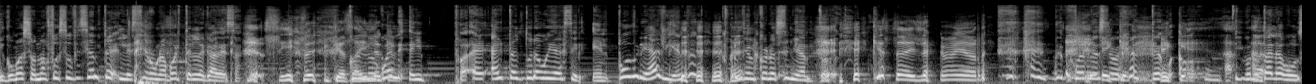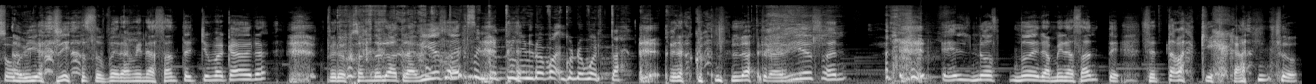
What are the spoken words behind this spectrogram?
y como eso no fue suficiente, le cierra una puerta en la cabeza. Sí, pero es que Con ¿sabes lo lo cual, que- el pa- a esta altura voy a decir, el pobre alien perdió el conocimiento. es que ¿sabes lo que me dio? Después de Es que- semejante es que, y brutal ah, abuso. Había sido súper amenazante el chupacabra, pero cuando lo atraviesan, se encontró con una, con una puerta. pero cuando lo atraviesan, él no, no era amenazante, se estaba quejando,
